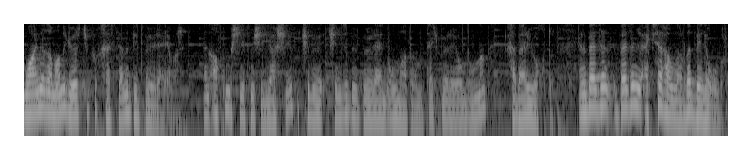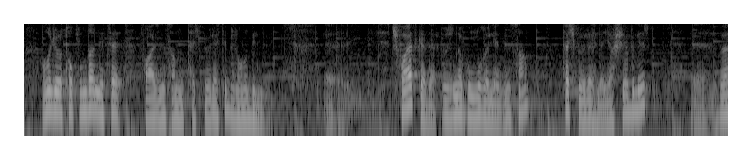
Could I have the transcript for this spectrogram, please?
müayinə zamanı görür ki, xəstənin bir böyrəyi var. Yəni 60-70 il yaşayıb, iki ikinci bir böyrəyin olmadığını, tək böyrək olduğundan xəbəri yoxdur. Yəni bəzən bəzən əksər hallarda belə olur. Ona görə toplumda neçə faiz insanın tək böyrəkdir, biz onu bilmirik. E, kifayət qədər özünə qulluq edən insan tək böyrəklə yaşaya bilir və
